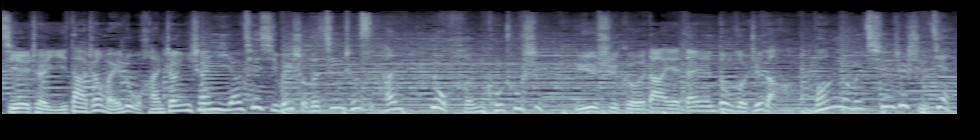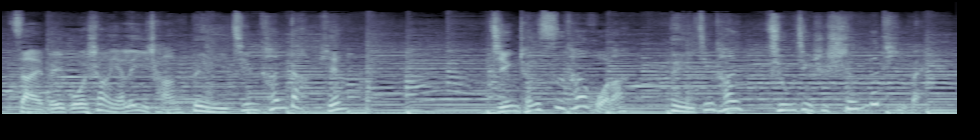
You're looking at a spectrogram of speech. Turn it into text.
接着，以大张伟、鹿晗、张一山、易烊千玺为首的京城四瘫又横空出世。于是，葛大爷担任动作指导，网友们亲身实践，在微博上演了一场北京瘫大片。京城四瘫火了，北京瘫究竟是什么体位？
